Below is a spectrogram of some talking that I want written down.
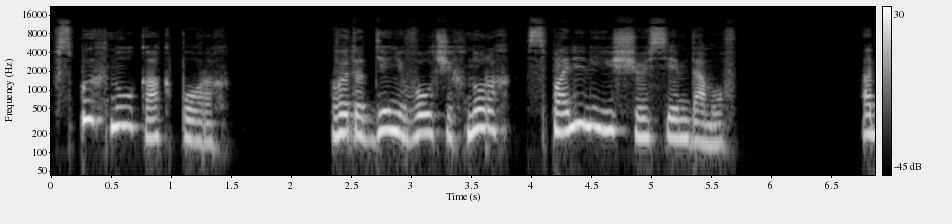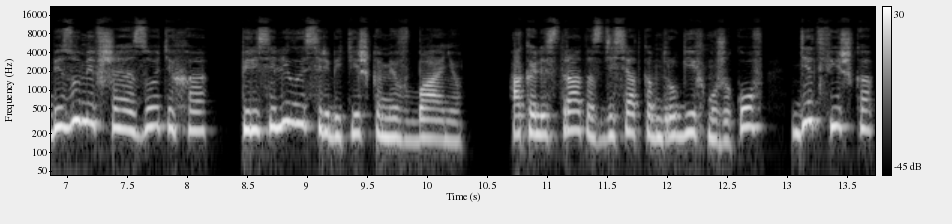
вспыхнул, как порох. В этот день в волчьих норах спалили еще семь домов. Обезумевшая Зотиха переселилась с ребятишками в баню, а Калистрата с десятком других мужиков дед Фишка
